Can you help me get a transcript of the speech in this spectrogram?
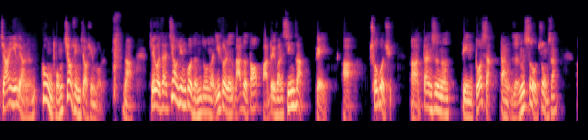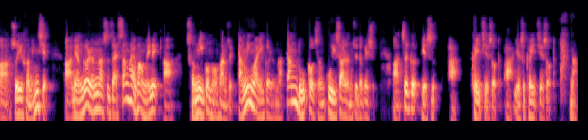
甲乙两人共同教训教训某人，啊，结果在教训过程中呢，一个人拿着刀把对方心脏给啊戳过去啊，但是呢，丙躲闪，但人受重伤啊，所以很明显啊，两个人呢是在伤害范围内啊成立共同犯罪，但另外一个人呢单独构成故意杀人罪的未遂啊，这个也是啊可以接受的啊，也是可以接受的。那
